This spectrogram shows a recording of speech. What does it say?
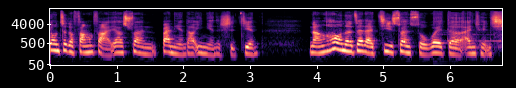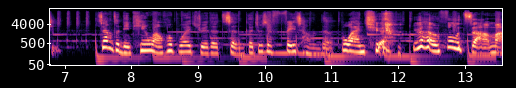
用这个方法要算半年到一年的时间，然后呢，再来计算所谓的安全期。这样子你听完会不会觉得整个就是非常的不安全？因为很复杂嘛。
